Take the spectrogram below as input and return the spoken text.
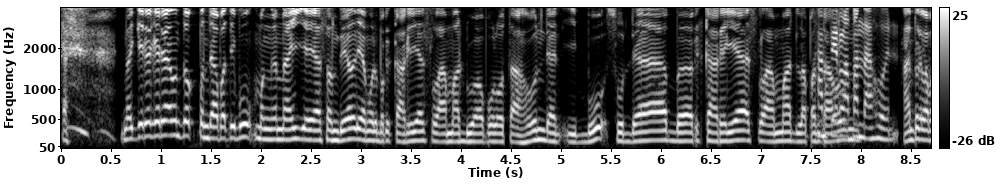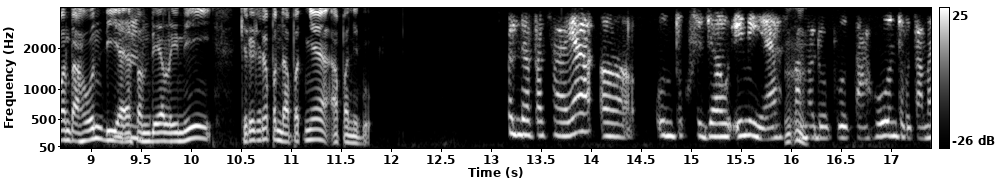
nah, kira-kira untuk pendapat Ibu mengenai Yayasan Del yang udah berkarya selama 20 tahun dan Ibu sudah berkarya selama 8 Hampir tahun. 8 tahun. Hampir 8 tahun di Yayasan Del ini, kira-kira pendapatnya apa nih Bu? pendapat saya eh, untuk sejauh ini ya Mm-mm. selama 20 tahun terutama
